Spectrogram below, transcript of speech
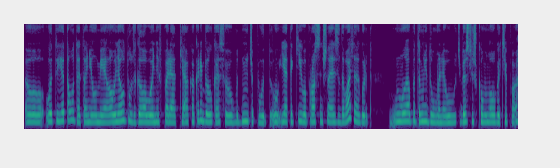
э, вот я там вот это не умею, а у меня вот тут с головой не в порядке, а как ребенка я своего буду, ну, типа, вот я такие вопросы начинаю задавать, она говорит, мы об этом не думали, у тебя слишком много, типа,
